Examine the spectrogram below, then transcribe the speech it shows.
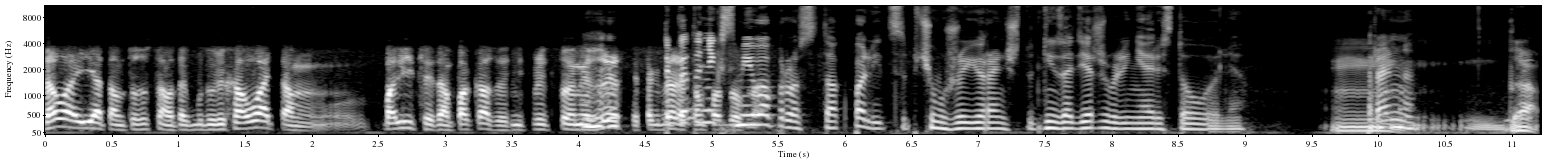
давай я там то же самое так буду лиховать, там полиция там показывает непристойные Мгм. жесты и так Так далее. это не к СМИ подобное. вопрос, так полиция. Почему же ее раньше тут не задерживали, не арестовывали? М, Правильно? Да.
